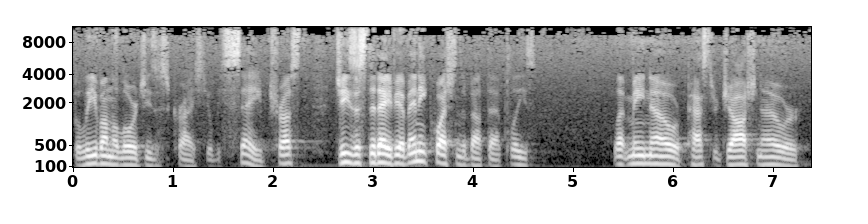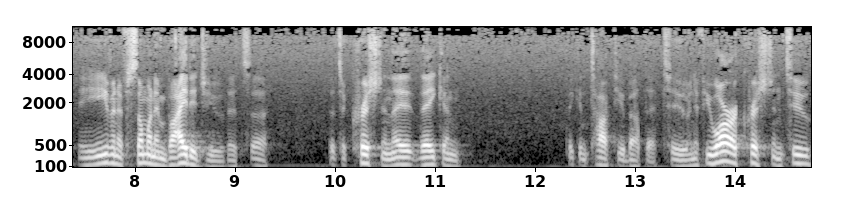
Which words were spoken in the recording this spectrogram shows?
Believe on the Lord Jesus Christ. You'll be saved. Trust Jesus today. If you have any questions about that, please let me know or Pastor Josh know, or even if someone invited you that's a, that's a Christian, they, they, can, they can talk to you about that too. And if you are a Christian, two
